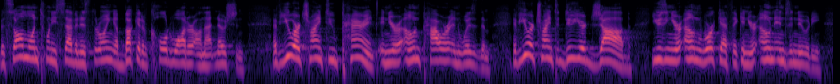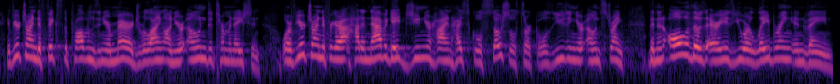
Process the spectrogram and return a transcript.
But Psalm 127 is throwing a bucket of cold water on that notion. If you are trying to parent in your own power and wisdom, if you are trying to do your job using your own work ethic and your own ingenuity, if you're trying to fix the problems in your marriage relying on your own determination, or if you're trying to figure out how to navigate junior high and high school social circles using your own strength, then in all of those areas you are laboring in vain.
